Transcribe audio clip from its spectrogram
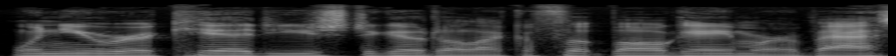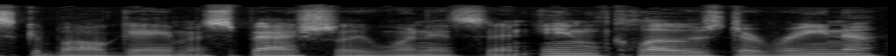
when you were a kid, you used to go to like a football game or a basketball game, especially when it's an enclosed arena.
